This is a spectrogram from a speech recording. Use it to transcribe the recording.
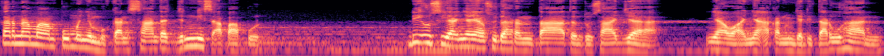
karena mampu menyembuhkan santet jenis apa pun. Di usianya yang sudah renta, tentu saja nyawanya akan menjadi taruhan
